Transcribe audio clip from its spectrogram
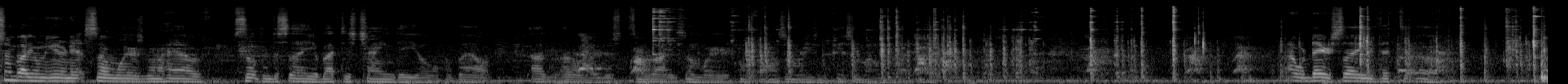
Somebody on the internet somewhere is going to have something to say about this chain deal. About I, I don't know, just somebody somewhere is going to find some reason to piss him off about it. I would dare say that uh,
